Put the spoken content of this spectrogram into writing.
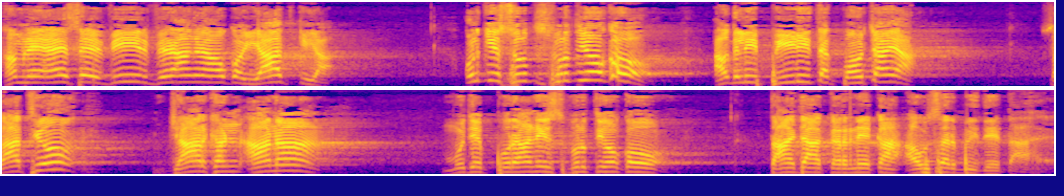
हमने ऐसे वीर वीरांगनाओं को याद किया। उनकी स्मृतियों को अगली पीढ़ी तक पहुँचाया। साथियों झारखंड आना, मुझे पुरानी स्मृतियों को ताज़ा करने का अवसर भी देता है।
